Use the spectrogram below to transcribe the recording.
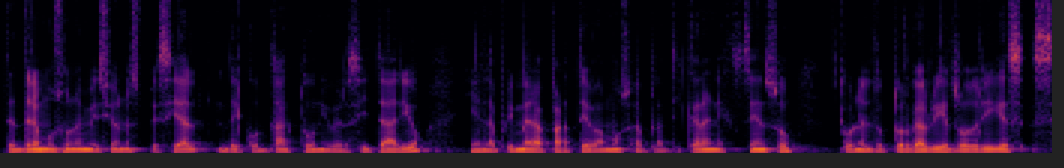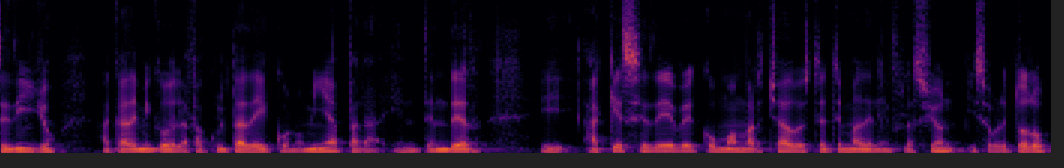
tendremos una emisión especial de Contacto Universitario y en la primera parte vamos a platicar en extenso con el doctor Gabriel Rodríguez Cedillo, académico de la Facultad de Economía, para entender eh, a qué se debe, cómo ha marchado este tema de la inflación y sobre todo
